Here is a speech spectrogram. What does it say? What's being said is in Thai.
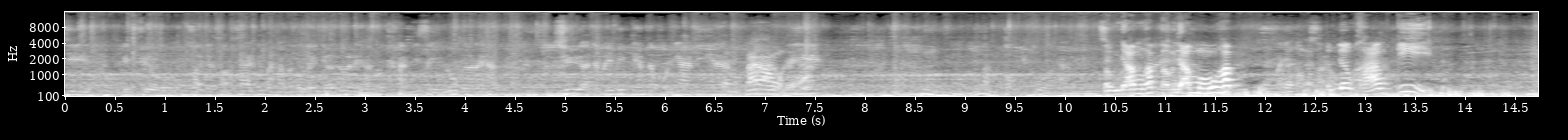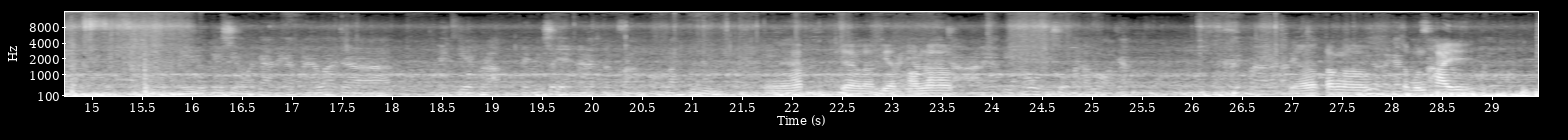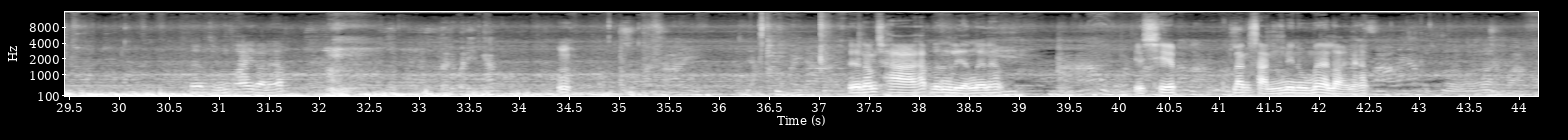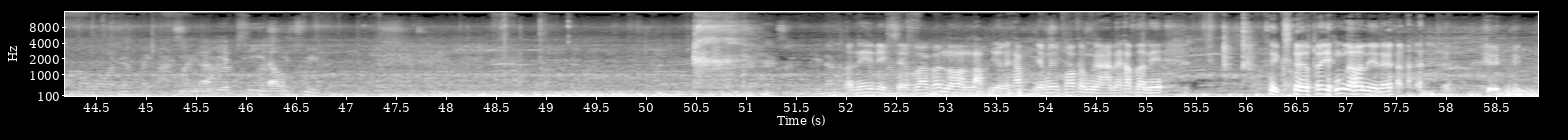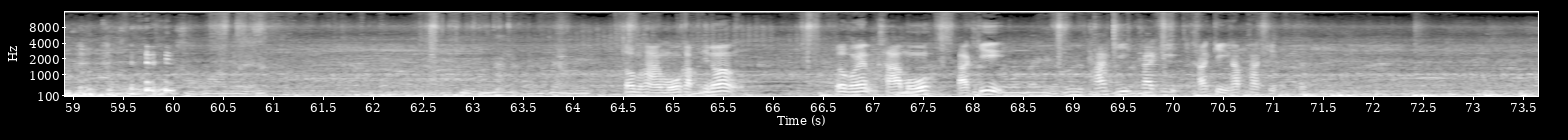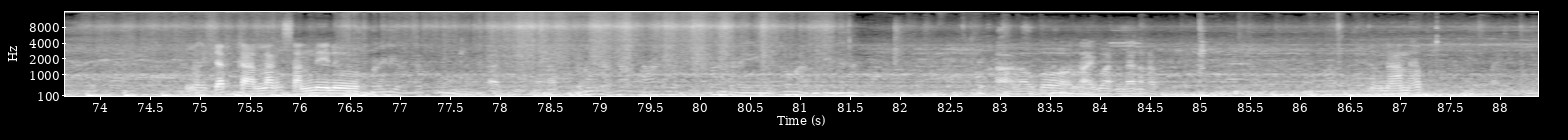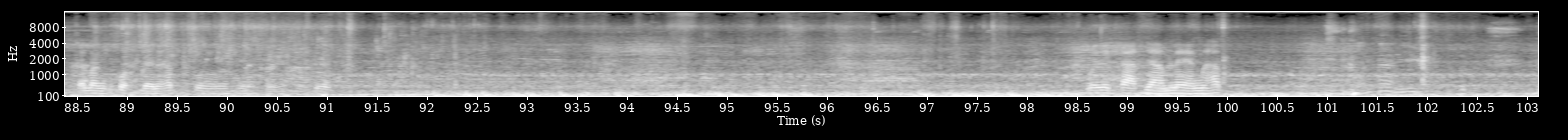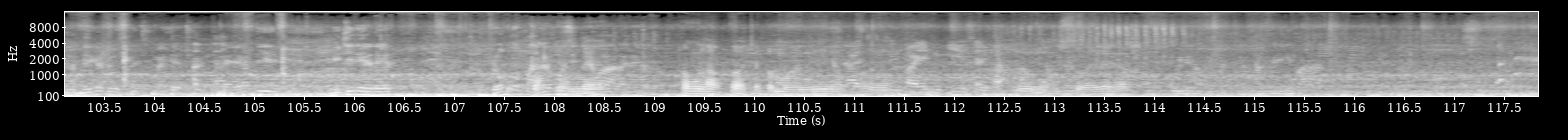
ที่มิดฟิลด์คอยจะสอดแทรกขึ้นมาทำประตูได้เยอะด้วยนะครับต้องการที่สี่ลูกแล้วนะครับชื่ออาจจะไม่บิ๊กเกมแต่ผลงานดีนะเต้าวันนี้อืมมันตกตัวครับต้มยำครับต้มยำหมูครับไม่ออกซ้ายต้มยำขางกี้มีลูกนี้เสียวเหมือนกันนะครับแม้ว่าจะเน้นเกมรับเป็นพิเศษนะครับทางฝั่งของลำพูนนี่นะครับเครื่องเราเตรียมพร้อมแล้วครับจ๋านะครับปีโต้มีส่วนมาตลอดครับขึ้นมาแล้วครับเดี๋ยวต้องเอาสมุนไพร เติมสมุนไพรก่อนนะครับนฤบดินครับอืมสุภาชัยยังขึ้นไม่ได้เติมน้ำชาครับเหลืองๆเลยนะครับ เดี๋ยวเชฟรังสรรค์เมนูไม่อร่อยนะครับงาน FC เราตอนนี้เด็กเสิร์ฟเราก็นอนหลับอยู่นะครับ ยังไม่พร้อมทำงานนะครับ ตอนนี้เด็กเสิร์ฟเรายังนอนอยู่นะครับ ต้มหางหมูครับพี่น้องเออเหมือนขาหมูขากี้คากิคากิคากิครับคากิกำลังจัดการรังสรรค์เมนูลูกค้าเราก็หลายวันแล้วนะครับดูน้ำนะครับกำลังกดเลยนะครับโอ้ยนี่นะครับ รยากาศยามแรงนะครับหน้านี้ครับแบบนี้ก็ดูไม่ได้ตั้งใจครับที่อินจิเนียเลยล้มลงไปแล้วพูดสิ่งที่ว่าอะไรนะครับของเราก็จะประมาณนี้นะครับไปเมื่อกี้ใส่ผักดูสวยเลยครับคุยกันหน่อยทางในบ้าน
